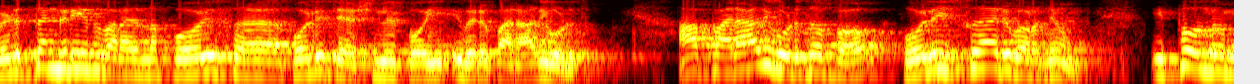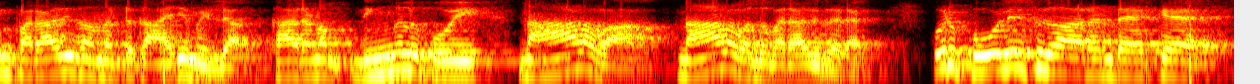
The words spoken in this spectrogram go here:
വെളുത്തങ്കടി എന്ന് പറയുന്ന പോലീസ് പോലീസ് സ്റ്റേഷനിൽ പോയി ഇവർ പരാതി കൊടുത്തു. ആ പരാതി കൊടുത്തപ്പോൾ പോലീസുകാർ പറഞ്ഞു ഇപ്പൊ ഒന്നും പരാതി തന്നിട്ട് കാര്യമില്ല. കാരണം നിങ്ങൾ പോയി നാളെ വാ നാളെ വന്ന് പരാതി തരാൻ. ഒരു പോലീസുകാരന്റെയൊക്കെ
